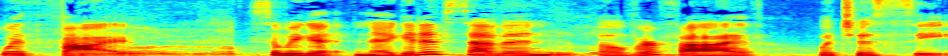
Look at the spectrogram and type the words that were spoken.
with 5. So we get negative 7 over 5, which is C.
